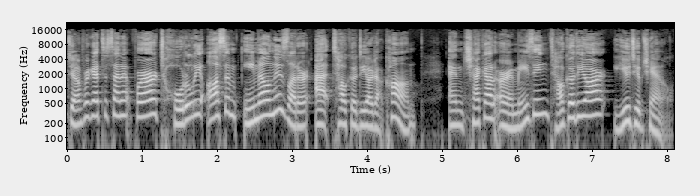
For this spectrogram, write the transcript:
Don't forget to sign up for our totally awesome email newsletter at telcodr.com and check out our amazing TelcoDR YouTube channel.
